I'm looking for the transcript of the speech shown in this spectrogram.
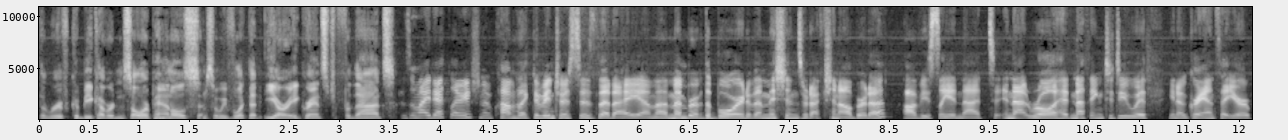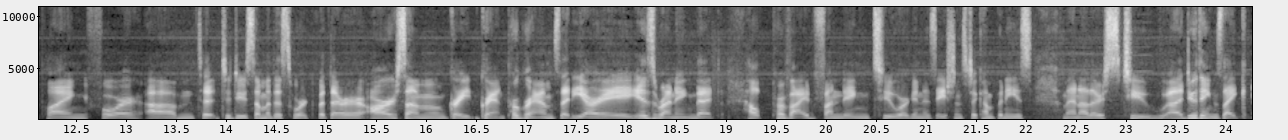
the roof could be covered in solar panels. So we've looked at ERA grants for that. So my declaration of conflict of interest is that I am a member of the board of Emissions Reduction Alberta. Obviously, in that in that role, I had nothing to do with you know grants that you're applying for um, to to do some of this work. But there are some great grant programs that ERA is running that help provide funding to organizations, to companies, and others to uh, do things like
